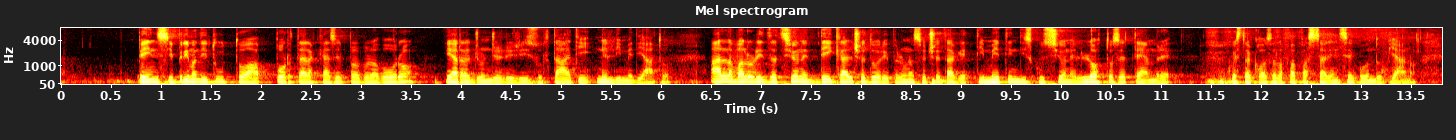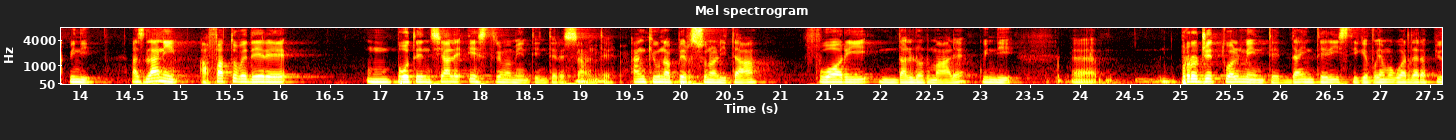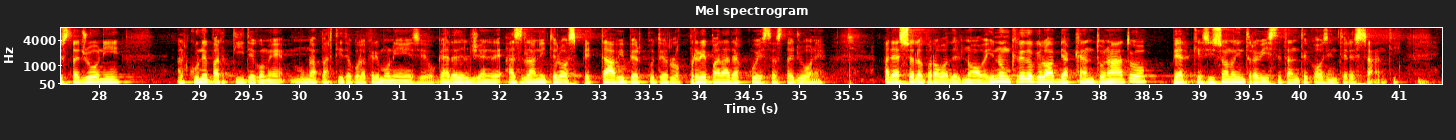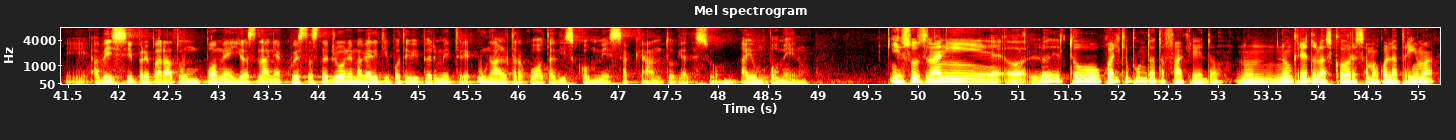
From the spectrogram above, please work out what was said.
pensi prima di tutto a portare a casa il proprio lavoro e a raggiungere i risultati nell'immediato. Alla valorizzazione dei calciatori per una società che ti mette in discussione l'8 settembre, questa cosa la fa passare in secondo piano. Quindi Aslani ha fatto vedere un potenziale estremamente interessante, mm-hmm. anche una personalità fuori dal normale, quindi eh, progettualmente da interisti che vogliamo guardare a più stagioni, alcune partite come una partita con la Cremonese o gare del genere, Aslani te lo aspettavi per poterlo preparare a questa stagione. Adesso è la prova del 9. Io non credo che lo abbia accantonato perché si sono intraviste tante cose interessanti e avessi preparato un po' meglio Aslani a questa stagione, magari ti potevi permettere un'altra quota di scommessa accanto che adesso hai un po' meno. Io su Slani eh, l'ho detto qualche puntata fa, credo, non, non, credo la scorsa, ma quella prima.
